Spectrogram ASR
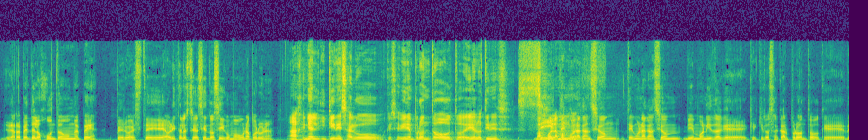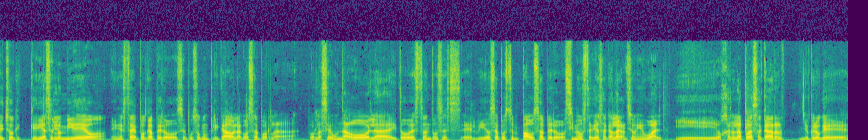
De repente lo junto en un EP. Pero este, ahorita lo estoy haciendo así, como una por una. Ah, genial. ¿Y tienes algo que se viene pronto o todavía lo tienes bajo la manga? Tengo una canción, tengo una canción bien bonita que, quiero sacar pronto, que de hecho quería hacerlo en video en esta época, pero se puso complicado la cosa por la, por la segunda ola y todo esto, entonces el video se ha puesto en pausa, pero sí me gustaría sacar la canción igual. Y ojalá la pueda sacar, yo creo que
